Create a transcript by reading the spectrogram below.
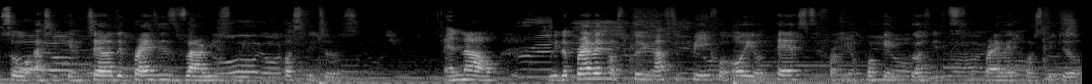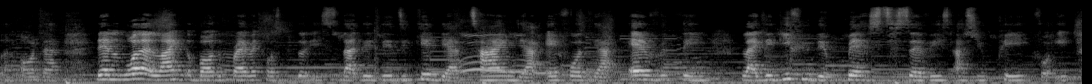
So as you can tell the prices varies with hospitals. And now with the private hospital you have to pay for all your tests from your pocket because it's a private hospital and all that. Then what i like about the private hospital is that they dedicate their time their effort their everything. Like they give you the best service as you pay for it.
